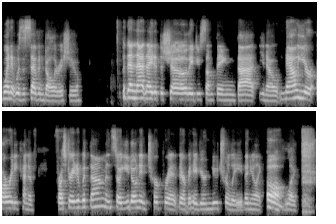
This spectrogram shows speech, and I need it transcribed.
when it was a seven dollar issue. But then that night at the show they do something that you know now you're already kind of frustrated with them and so you don't interpret their behavior neutrally then you're like oh like pfft,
